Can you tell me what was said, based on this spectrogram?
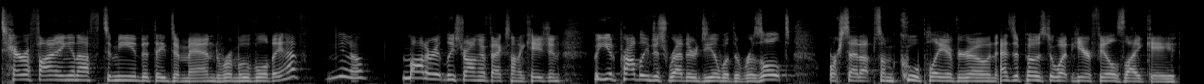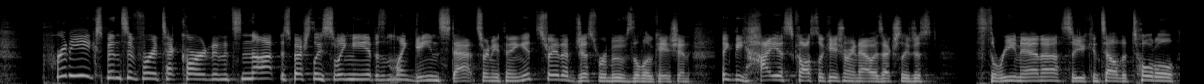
terrifying enough to me that they demand removal. They have, you know, moderately strong effects on occasion, but you'd probably just rather deal with the result or set up some cool play of your own as opposed to what here feels like a pretty expensive for a tech card and it's not especially swingy it doesn't like gain stats or anything it straight up just removes the location. I think the highest cost location right now is actually just three mana so you can tell the total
